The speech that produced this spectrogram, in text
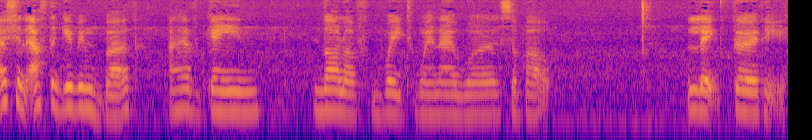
actually after giving birth I have gained a lot of weight when I was about late 30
